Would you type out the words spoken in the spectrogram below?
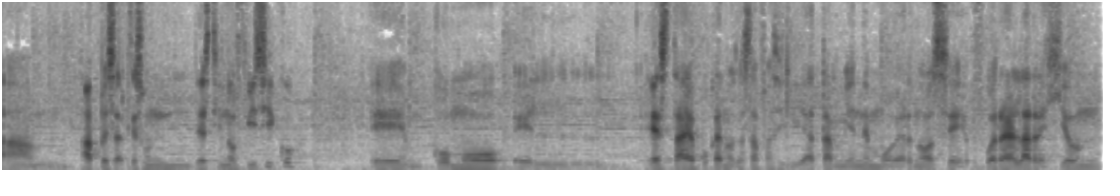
a, pesar que es un destino físico, eh, como el, esta época nos da esa facilidad también de movernos eh, fuera de la región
